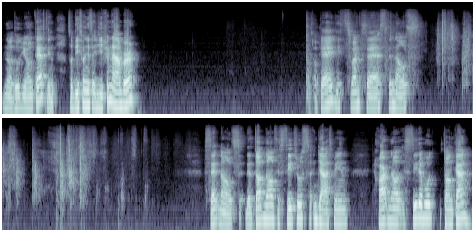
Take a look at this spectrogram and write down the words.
you know, do your own testing. So this one is Egyptian amber. Okay, this one says the notes. Scent notes. The top note is citrus and jasmine. Heart note cedarwood, tonka.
